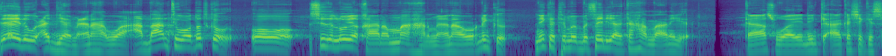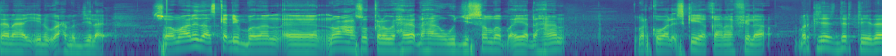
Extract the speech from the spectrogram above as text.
zaa-id uu cadyahay macnaha waa cadaantii waa dadka oo sida loo yaqaano ma ahan macnaha war ninka ninka timabasaligan ka hadla aniga. Kaas waaye ninka aan ka shakisanahay inuu axmed jilayo soomaalidaas ka dhib badan noocaasoo kale waxay dhahaan weji sambab ayay dhahaan marka waa la iska yaqaanaa fila. Marka sidaas darteeda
